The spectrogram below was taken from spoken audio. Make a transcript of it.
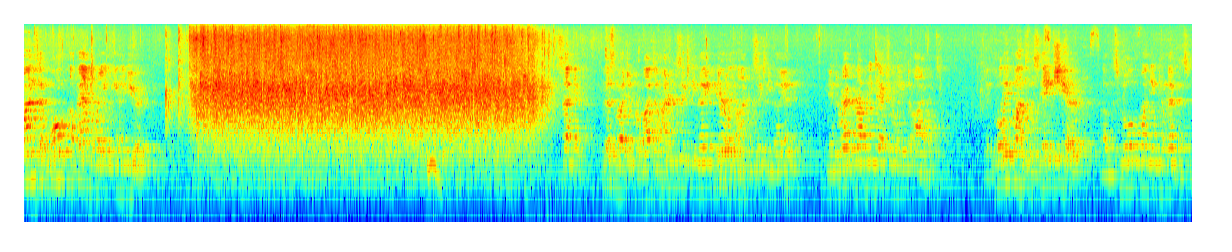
funds that won't evaporate in a year. Second, this budget provides 160 million, nearly 160 million in direct property tax relief to Iowans. It fully funds the state share of the school funding commitments,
